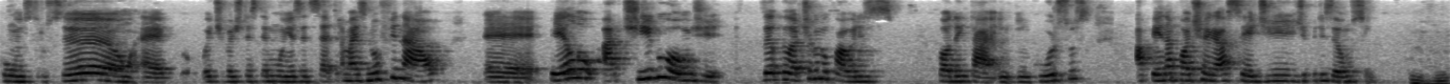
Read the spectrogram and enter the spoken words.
com instrução, é, oitiva de testemunhas, etc. Mas no final, é, pelo artigo onde, pelo artigo no qual eles podem estar em, em cursos, a pena pode chegar a ser de, de prisão, sim. Uhum.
